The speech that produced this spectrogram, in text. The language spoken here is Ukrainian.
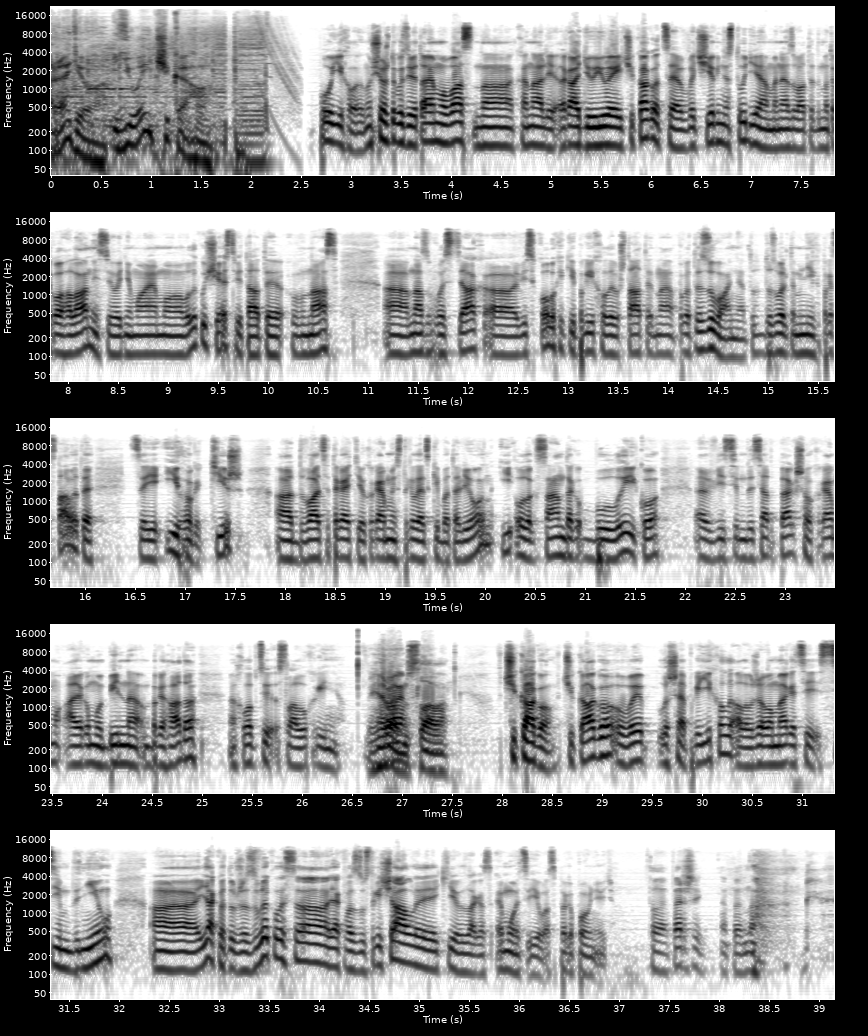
Радіо UA Чикаго. Поїхали. Ну що ж, друзі, вітаємо вас на каналі Радіо UA Чикаго. Це вечірня студія. Мене звати Дмитро Галан. І сьогодні маємо велику честь вітати в нас в нас в гостях військових, які приїхали в Штати на протезування. Тут дозвольте мені їх представити. Це є Ігор Тіш, а, 23-й окремий стрілецький батальйон, і Олександр Булийко, е, 81-ша окрема аеромобільна бригада. Хлопці, слава Україні! Героям слава! Чикаго. В Чикаго ви лише приїхали, але вже в Америці сім днів. А, як ви тут вже звиклися? Як вас зустрічали? Які зараз емоції вас переповнюють? Давай перший, напевно.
